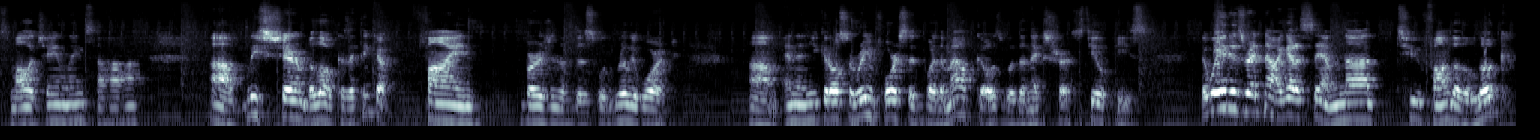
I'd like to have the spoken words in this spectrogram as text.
smaller chain links, uh, please share them below because I think a fine version of this would really work. Um, and then you could also reinforce it where the mouth goes with an extra steel piece. The way it is right now, I gotta say I'm not too fond of the look.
